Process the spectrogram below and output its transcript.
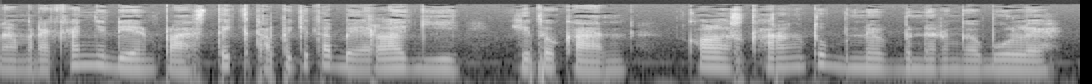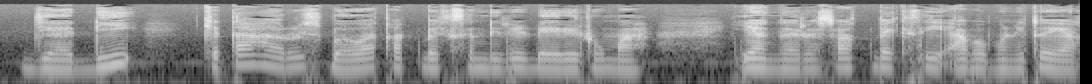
Nah mereka nyediain plastik tapi kita bayar lagi gitu kan. Kalau sekarang tuh bener-bener gak boleh. Jadi kita harus bawa tote bag sendiri dari rumah. Ya gak harus tote bag sih, apa pun itu ya.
